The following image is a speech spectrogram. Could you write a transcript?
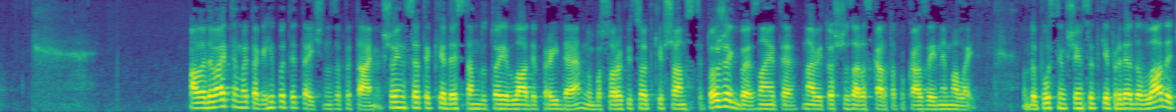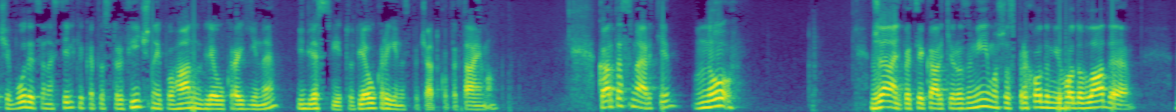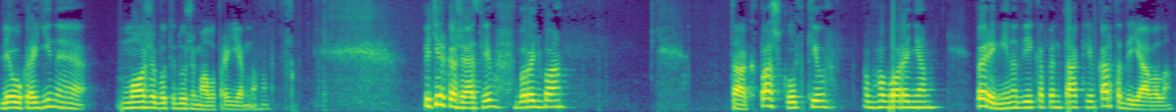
Але давайте ми так гіпотетично запитаємо, якщо він все-таки десь там до тої влади прийде, ну бо 40% шанс це теж, якби, знаєте, навіть то, що зараз карта показує, немалий. Допустимо, якщо він все-таки прийде до влади, чи буде це настільки катастрофічно і погано для України і для світу? Для України спочатку питаємо. Карта смерті. Ну, вже навіть по цій карті розуміємо, що з приходом його до влади для України може бути дуже мало приємного. П'ятірка жезлів, боротьба. Так, паш кубків обговорення. Переміна двійка пентаклів, карта диявола.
